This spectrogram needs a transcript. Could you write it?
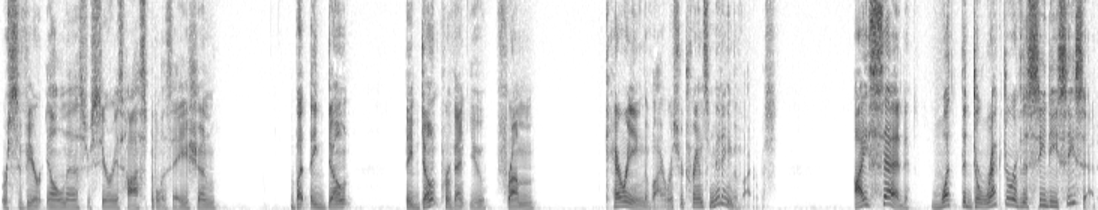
or severe illness or serious hospitalization, but they don't they don't prevent you from carrying the virus or transmitting the virus. I said what the director of the CDC said.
